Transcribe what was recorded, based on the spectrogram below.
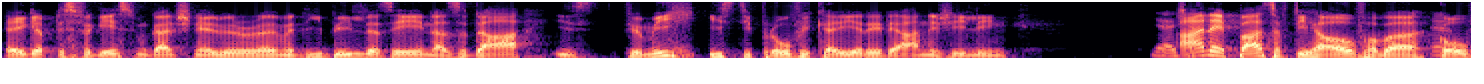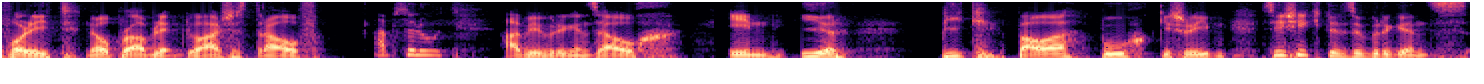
ich glaube, das vergessen wir ganz schnell wieder, wenn wir die Bilder sehen. Also da ist, für mich ist die Profikarriere der Anne Schilling ja, Anne, pass auf dich auf, aber ja. go for it. No problem. Du hast es drauf. Absolut. Habe übrigens auch in ihr Peak Bauer Buch geschrieben. Sie schickt uns übrigens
